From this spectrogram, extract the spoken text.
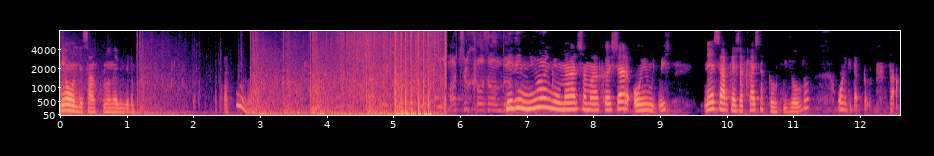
neon desen kullanabilirim kazandı. Dedim niye ölmüyor meğersem arkadaşlar oyun bitmiş. Neyse arkadaşlar kaç dakikalık video oldu? 12 dakikalık. Tamam.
